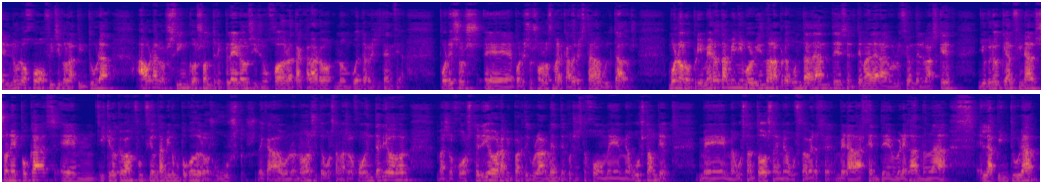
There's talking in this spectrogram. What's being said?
el nulo juego físico en la pintura, ahora los cinco son tripleros y si un jugador ataca claro no encuentra resistencia. Por, esos, eh, por eso son los marcadores tan abultados. Bueno, lo primero también, y volviendo a la pregunta de antes, el tema de la evolución del básquet, yo creo que al final son épocas eh, y creo que va en función también un poco de los gustos de cada uno, ¿no? Si te gusta más el juego interior, más el juego exterior, a mí particularmente, pues este juego me, me gusta, aunque me, me, gustan todos, también me gusta ver, ver a la gente bregando en la, en la pintura.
